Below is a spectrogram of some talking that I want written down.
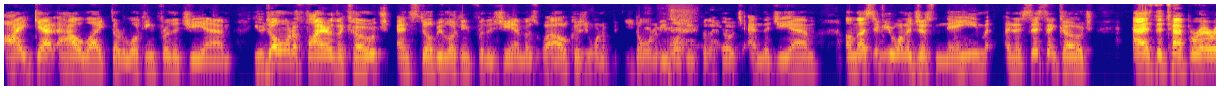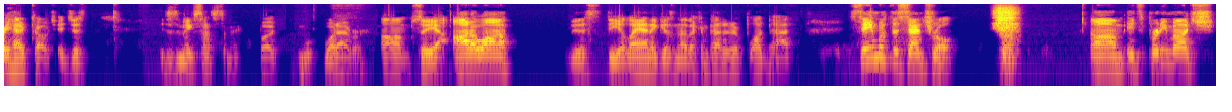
I get how like they're looking for the GM. You don't want to fire the coach and still be looking for the GM as well because you want to you don't want to be looking for the coach and the GM unless if you want to just name an assistant coach as the temporary head coach. It just it doesn't make sense to me, but whatever. Um, so yeah, Ottawa, this the Atlantic is another competitive bloodbath. Same with the Central. Um, it's pretty much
